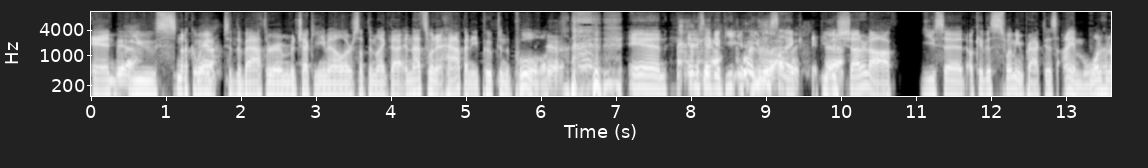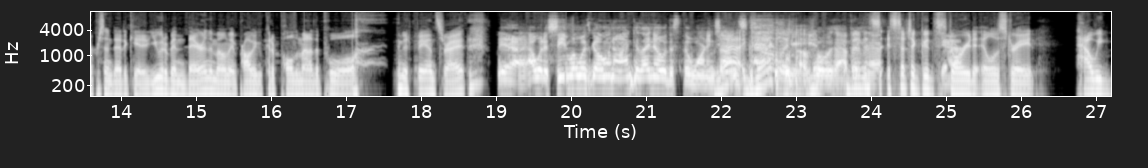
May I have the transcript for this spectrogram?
and yeah. you snuck away yeah. to the bathroom to check email or something like that and that's when it happened. He pooped in the pool. Yeah. and, and it's like if you if you just like if you just shut it off you said okay this swimming practice. I am 100% dedicated. You would have been there in the moment probably could have pulled him out of the pool in advance right? Yeah i would have seen what was going on because i know this the warning signs. yeah exactly. Of what was happening but it's, it's such a good story to illustrate how we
